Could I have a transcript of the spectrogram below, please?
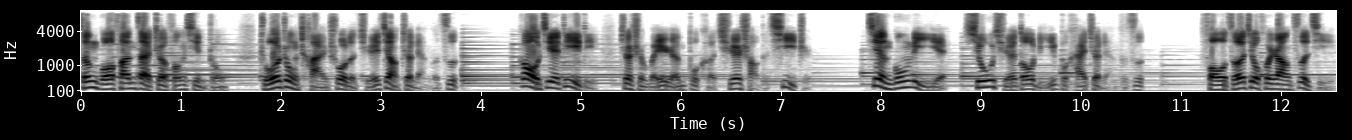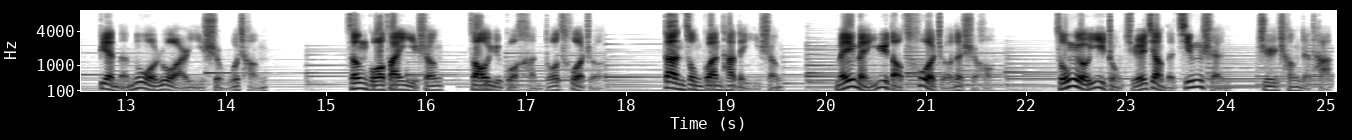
曾国藩在这封信中着重阐述了“倔强”这两个字，告诫弟弟这是为人不可缺少的气质，建功立业、修学都离不开这两个字，否则就会让自己变得懦弱而一事无成。曾国藩一生遭遇过很多挫折，但纵观他的一生，每每遇到挫折的时候，总有一种倔强的精神支撑着他，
